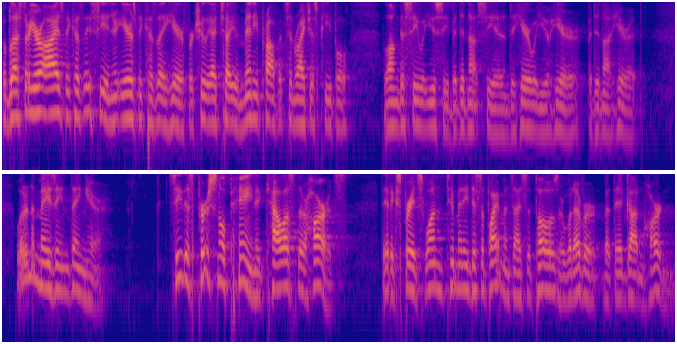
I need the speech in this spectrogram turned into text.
But blessed are your eyes because they see, and your ears because they hear. For truly I tell you, many prophets and righteous people long to see what you see, but did not see it, and to hear what you hear, but did not hear it. What an amazing thing here. See, this personal pain had calloused their hearts. They had experienced one too many disappointments, I suppose, or whatever, but they had gotten hardened.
